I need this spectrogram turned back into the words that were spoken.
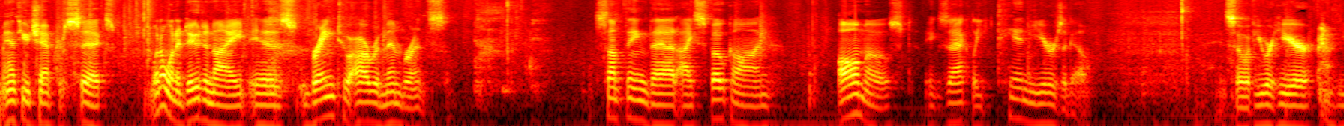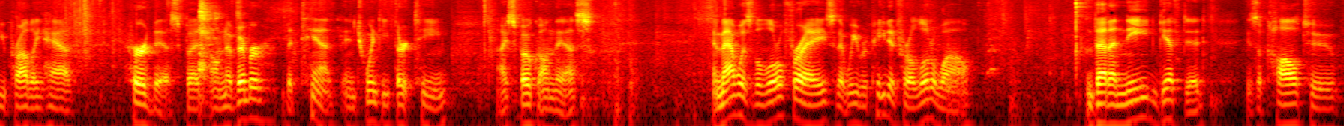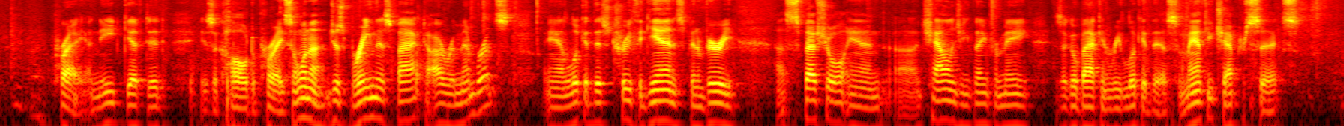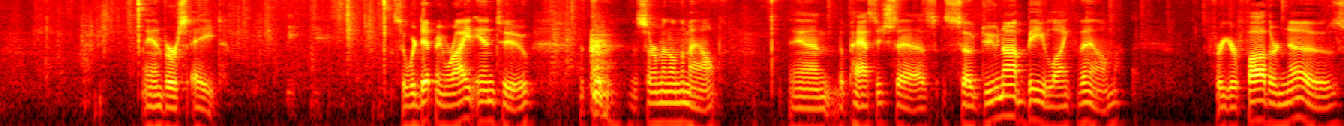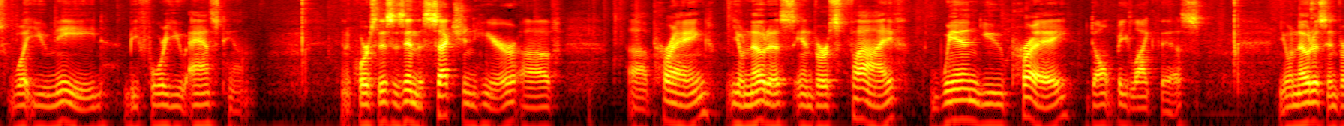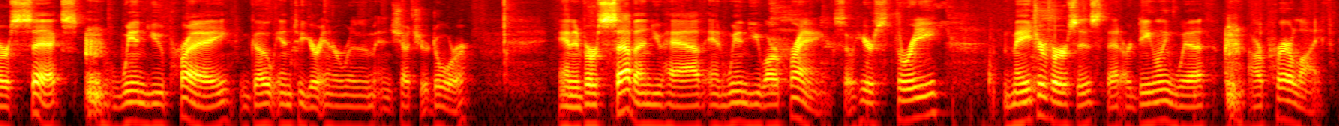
Matthew chapter 6. What I want to do tonight is bring to our remembrance something that I spoke on almost exactly 10 years ago. And so if you were here, you probably have heard this. But on November the 10th in 2013, I spoke on this. And that was the little phrase that we repeated for a little while that a need gifted is a call to pray. A need gifted is a call to pray. So I want to just bring this back to our remembrance and look at this truth again. It's been a very uh, special and uh, challenging thing for me as I go back and relook at this. So Matthew chapter 6 and verse 8. So we're dipping right into the Sermon on the Mount. And the passage says, So do not be like them, for your Father knows what you need before you ask Him. And of course, this is in the section here of uh, praying. You'll notice in verse 5 when you pray, don't be like this. You'll notice in verse 6 when you pray, go into your inner room and shut your door. And in verse 7, you have, and when you are praying. So here's three major verses that are dealing with our prayer life.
